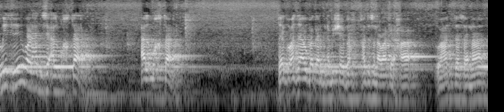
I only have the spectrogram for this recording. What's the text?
مثل واحد المختار. المختار. طيب وحدثنا أبو بكر بن أبي شيبة حدثنا واقع حاء وحدثنا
